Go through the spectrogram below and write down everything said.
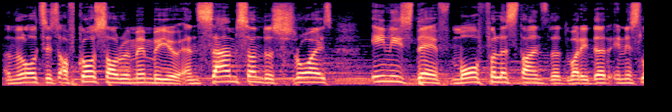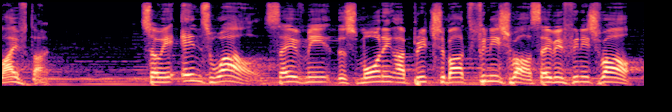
And the Lord says, Of course, I'll remember you. And Samson destroys in his death more Philistines than what he did in his lifetime. So he ends well. Save me this morning. I preached about finish well. Save me, finish well.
